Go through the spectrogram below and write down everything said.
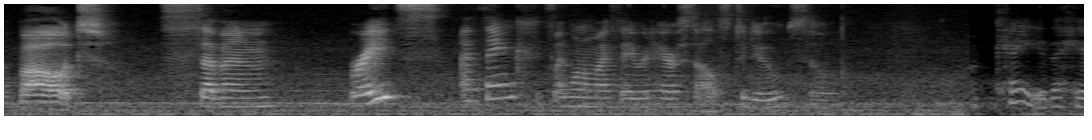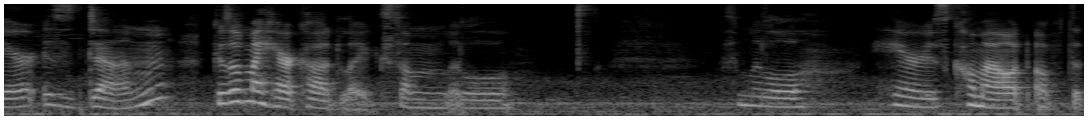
about seven braids, I think. It's like one of my favorite hairstyles to do, so. Okay, the hair is done. Because of my haircut, like some little, some little hairs come out of the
